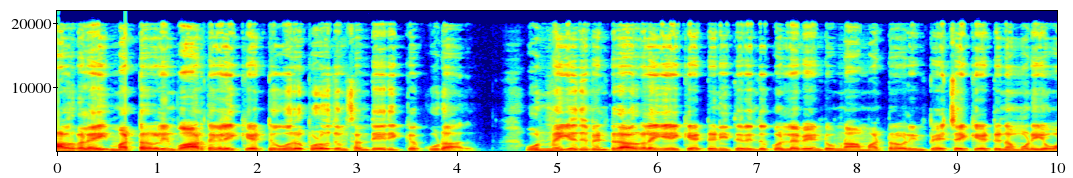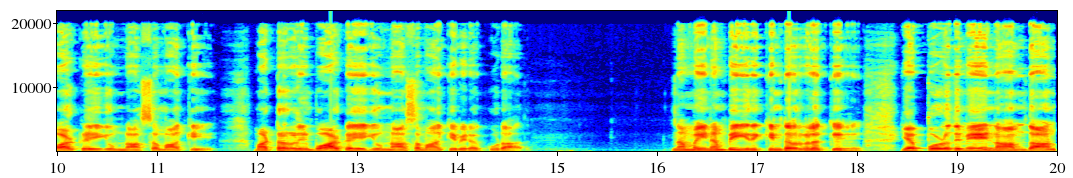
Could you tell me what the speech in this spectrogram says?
அவர்களை மற்றவர்களின் வார்த்தைகளை கேட்டு ஒருபொழுதும் சந்தேகிக்க கூடாது உண்மை எதுவென்று அவர்களையே கேட்டு நீ தெரிந்து கொள்ள வேண்டும். நாம் மற்றவர்களின் பேச்சை கேட்டு நம்முடைய வாழ்க்கையையும் நாசமாக்கி மற்றவர்களின் வாழ்க்கையையும் நாசமாக்கி விடக்கூடாது நம்மை நம்பி இருக்கின்றவர்களுக்கு எப்பொழுதுமே நாம் தான்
